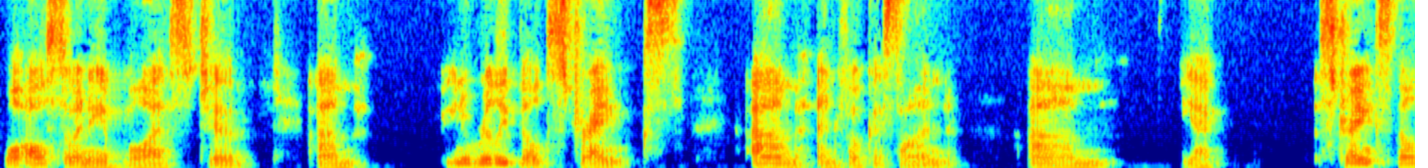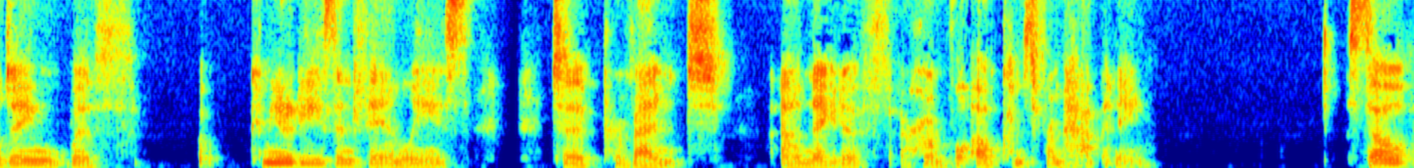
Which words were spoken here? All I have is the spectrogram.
will also enable us to, um, you know, really build strengths um, and focus on, um, yeah, strengths building with communities and families to prevent um, negative or harmful outcomes from happening. So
